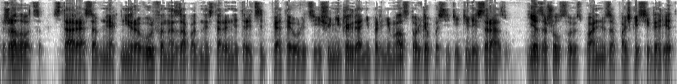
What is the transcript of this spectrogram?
жаловаться, старый особняк Нира Вульфа на западной стороне 35-й улицы еще никогда не принимал столько посетителей сразу. Я зашел в свою спальню за пачкой сигарет,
